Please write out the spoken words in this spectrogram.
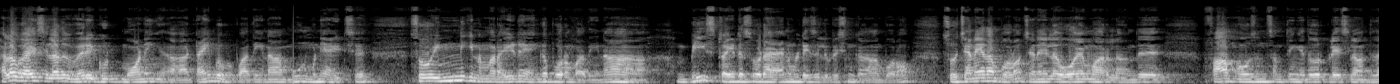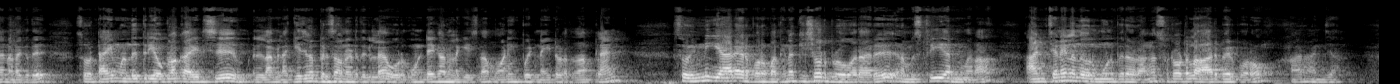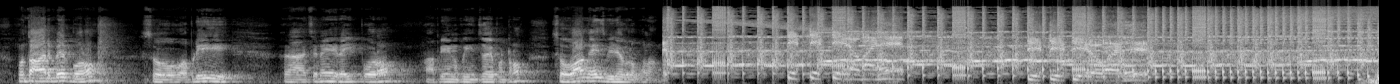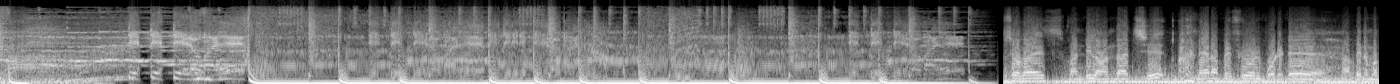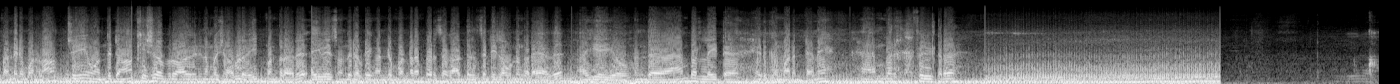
Hello guys எல்லாத்துக்கும் very good morning time இப்போ பார்த்தீங்கன்னா மூணு மணி ஆயிடுச்சு. ஸோ இன்னைக்கு நம்ம ரைடு எங்கே போகிறோம் பார்த்தீங்கன்னா பீஸ்ட் ரைடர்ஸோட ஆனுவல் டே செலிப்ரேஷனுக்காக தான் போகிறோம் ஸோ சென்னை தான் போகிறோம் சென்னையில் ஓஎம்ஆரில் வந்து ஃபார்ம் ஹவுஸ்னு சம்திங் ஏதோ ஒரு பிளேஸில் வந்து தான் நடக்குது. ஸோ டைம் வந்து த்ரீ ஓ கிளாக் ஆயிடுச்சு. எல்லாமே லக்கேஜ்லாம் பெருசாக ஒன்று எடுத்துக்கல. ஒரு ஒன் டேக்கான லக்கேஜ் தான். மார்னிங் போயிட்டு நைட் வரது தான் பிளான் ஸோ இன்றைக்கி யார் யார் போகிறோம் பார்த்தீங்கன்னா கிஷோர் ப்ரோ வராரு. நம்ம ஸ்ரீஹரன் வரான். அண்ட் சென்னையிலேருந்து ஒரு மூணு பேர் வராங்க. ஸோ டோட்டலாக ஆறு பேர் போகிறோம் ஆறு அஞ்சா? மொத்தம் ஆறு பேர் போகிறோம் ஸோ அப்படி சென்னை ரைட் போகிறோம் அப்படியே அங்கே போய் என்ஜாய் பண்ணுறோம் ஸோ வாங்க வீடியோக்குள்ளே போகலாம் Get, get, get on my head. Get, get, get on guys வண்டியில் வந்தாச்சு. நேராக போய் ஃபியூவல் போட்டுட்டு அப்படியே நம்ம கண்டினியூ பண்ணலாம். ஸ்ரீயும் வந்துட்டான். கிஷோர் ப்ரோ ஆல்ரெடி நம்ம ஷாப்பில் வெயிட் பண்ணுறாரு ஹைவேஸ் வந்துட்டு அப்படியே கண்டினியூ பண்ணுறேன் பெருசாக காட்டு சிட்டியில் ஒன்றும் கிடையாது. ஐயோ இந்த ஆம்பர் லைட்டை எடுக்க மாட்டேனே ஆம்பர் ஃபில்டரை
